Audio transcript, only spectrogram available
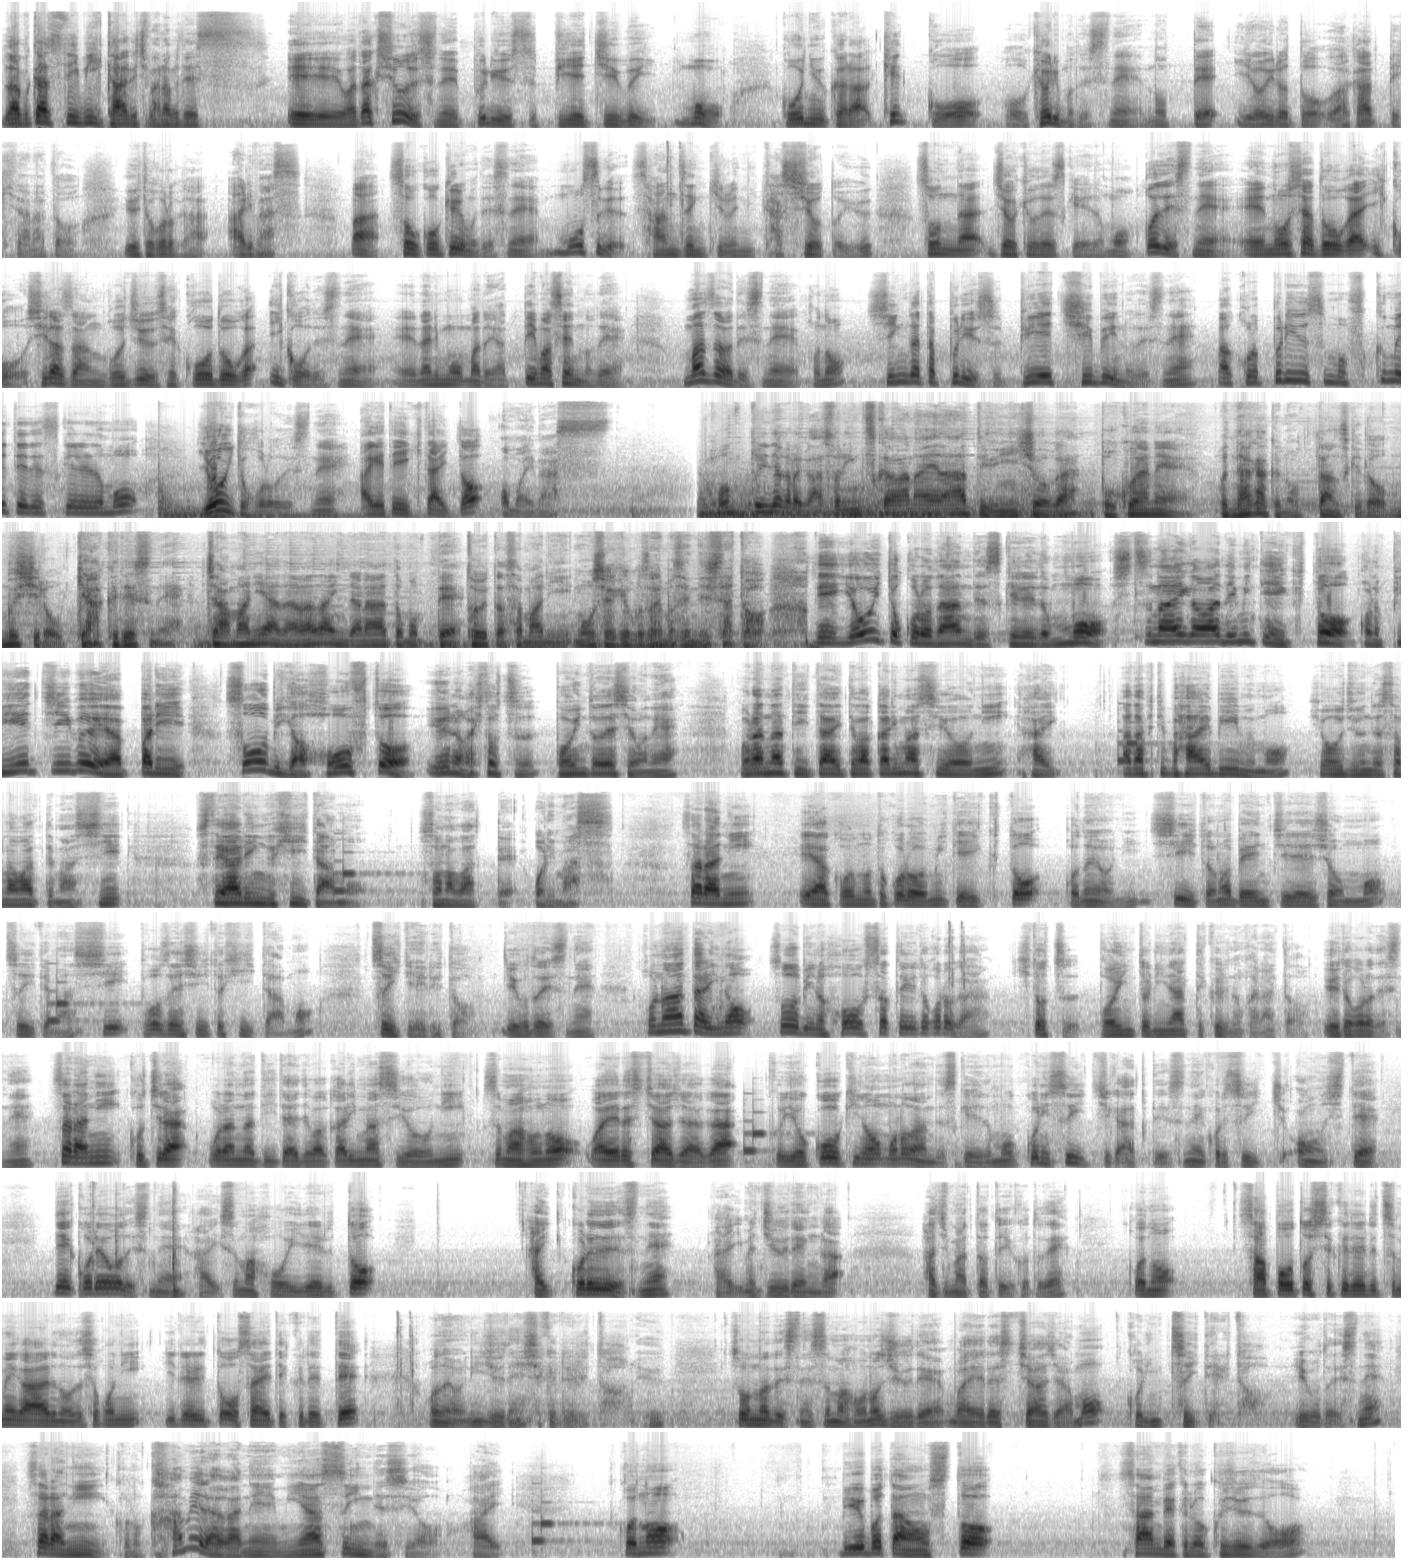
ラブカツ TV 川口学です、えー、私のですねプリウス PHEV も購入から結構距離もですね乗っていろいろと分かってきたなというところがあります。まあ、走行距離もですねもうすぐ3000キロに達しようというそんな状況ですけれどもこれですねえ納車動画以降白山50施工動画以降ですね何もまだやっていませんのでまずはですねこの新型プリウス PHEV のですね、まあ、このプリウスも含めてですけれども良いところをですね上げていきたいと思います。本当にだからガソリン使わないなという印象が僕はね長く乗ったんですけどむしろ逆ですね。邪魔にはならないんだなと思ってトヨタ様に申し訳ございませんでしたと。で良いところなんですけれども室内側で見ていくとこの PHEV はやっぱり装備が豊富というのが一つポイントですよねご覧になっていただいて分かりますようにはいアダプティブハイビームも標準で備わってますしステアリングヒーターも備わっております。さらにエアコンのところを見ていくとこのようにシートのベンチレーションもついてますし当然シートヒーターもついているということですね。この辺りの装備の豊富さというところが一つポイントになってくるのかなというところですね。さらにこちらご覧になっていただいて分かりますようにスマホのワイヤレスチャージャーがこれ横置きのものなんですけれどもここにスイッチがあってですねこれスイッチオンしてでこれをですねはいスマホを入れるとはいこれでですねはい今充電が始まったということでこのサポートしてくれる爪があるのでそこに入れると押さえてくれてこのように充電してくれるというそんなですねスマホの充電ワイヤレスチャージャーもここについているということですね。さらにこのカメラがね見やすいんですよ。はい。このビューボタンを押すと360度を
